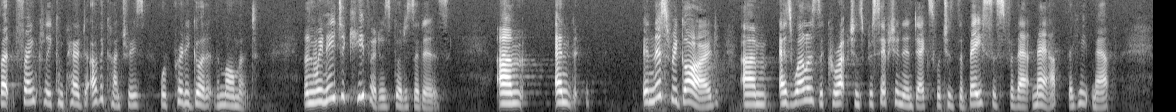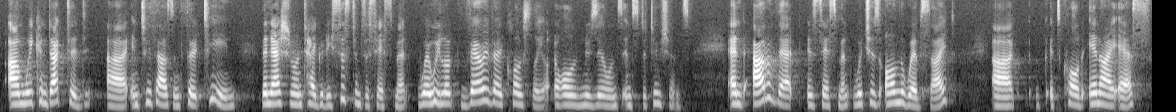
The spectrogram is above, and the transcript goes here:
but frankly, compared to other countries, we're pretty good at the moment. And we need to keep it as good as it is. Um, and in this regard, um, as well as the Corruptions Perception Index, which is the basis for that map, the heat map, um, we conducted uh, in 2013 the National Integrity Systems Assessment, where we looked very, very closely at all of New Zealand's institutions. And out of that assessment, which is on the website, uh, it's called NIS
